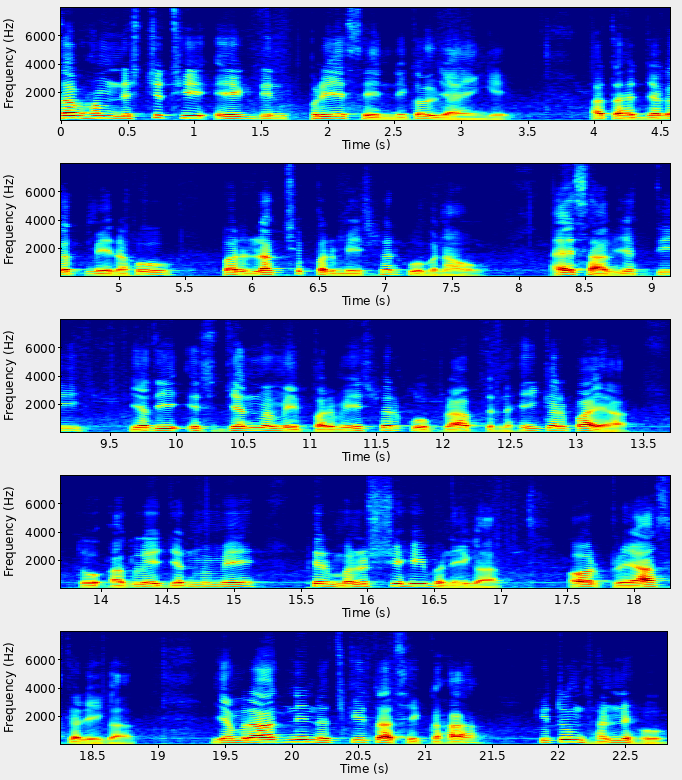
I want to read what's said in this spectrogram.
तब हम निश्चित ही एक दिन प्रिय से निकल जाएँगे। अतः जगत में रहो, पर लक्ष्य परमेश्वर को बनाओ। ऐसा व्यक्ति यदि इस जन्म में परमेश्वर को प्राप्त नहीं कर पाया तो अगले जन्म में फिर मनुष्य ही बनेगा और प्रयास करेगा। यमराज ने नचकेता से कहा, कि तुम धन्य हो,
